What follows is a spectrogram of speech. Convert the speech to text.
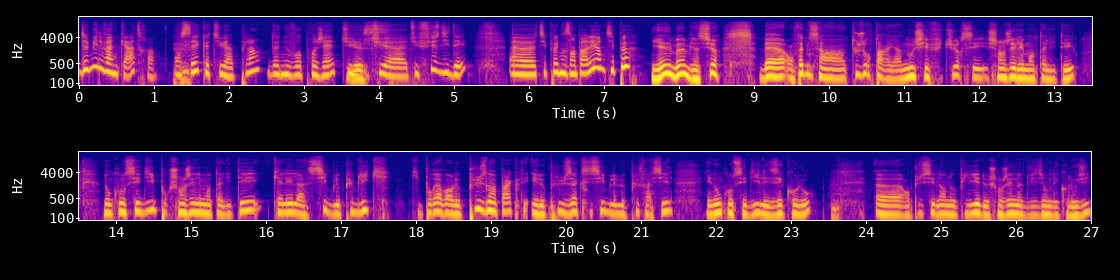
2024, on Mhm. sait que tu as plein de nouveaux projets. Tu, Yes. tu, as- tu fuses d'idées. Euh, tu peux nous en parler un petit peu? Yeah, ben, bien sûr. Ben, en fait, c'est toujours pareil. hein. Nous, chez Futur, c'est changer les mentalités. Donc, on s'est dit, pour changer les mentalités, quelle est la cible publique qui pourrait avoir le plus d'impact et le plus accessible et le plus facile? Et donc, on s'est dit les écolos. Mm. Euh, en plus, c'est dans nos piliers de changer notre vision de l'écologie.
